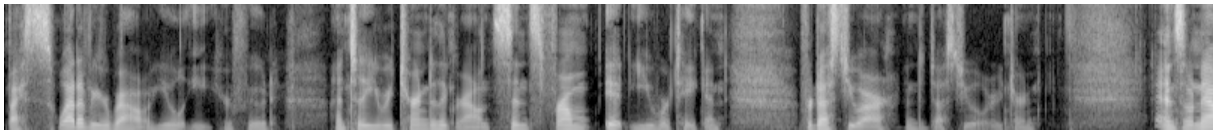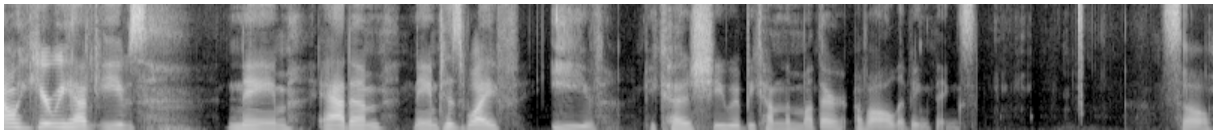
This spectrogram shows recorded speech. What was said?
By sweat of your brow, you will eat your food until you return to the ground, since from it you were taken. For dust you are, and to dust you will return. And so now here we have Eve's name. Adam named his wife Eve because she would become the mother of all living things. So,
